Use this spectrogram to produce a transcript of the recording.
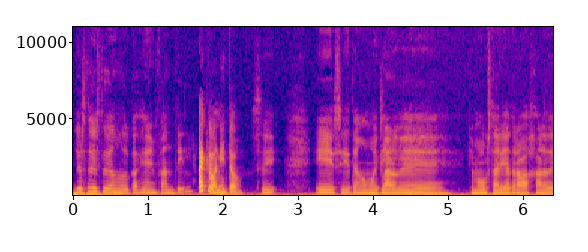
Yo estoy estudiando educación infantil. ¡Ay, qué bonito! Sí, y sí, tengo muy claro que, que me gustaría trabajar de,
